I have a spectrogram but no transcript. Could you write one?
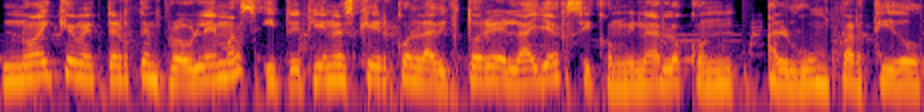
no hay que meterte en problemas y te tienes que ir con la victoria del Ajax y combinarlo con algún partido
